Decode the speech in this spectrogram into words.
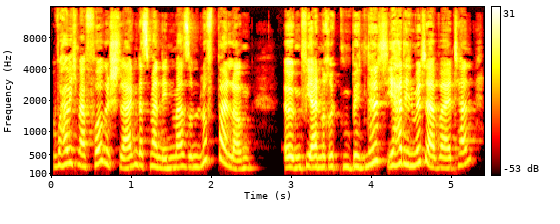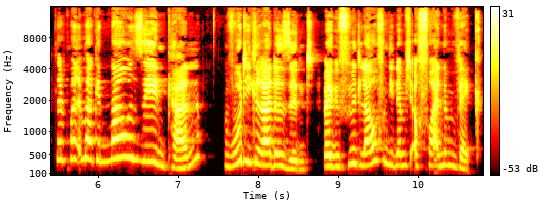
wo habe ich mal vorgeschlagen, dass man denen mal so einen Luftballon irgendwie an den Rücken bindet, ja, den Mitarbeitern, damit man immer genau sehen kann, wo die gerade sind. Weil gefühlt laufen die nämlich auch vor einem weg.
